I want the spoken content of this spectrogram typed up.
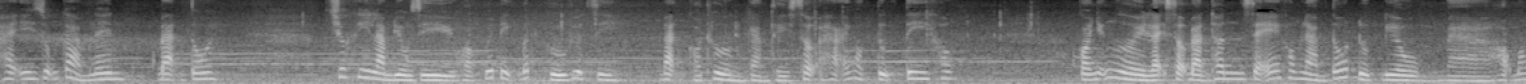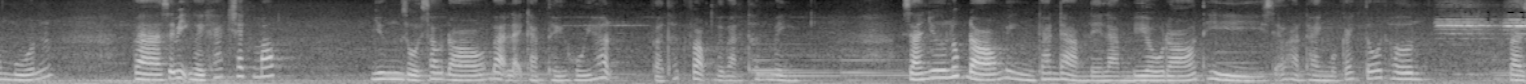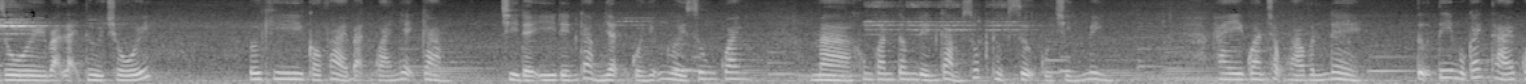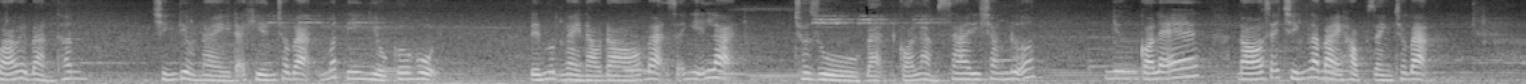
hãy dũng cảm lên, bạn tôi. Trước khi làm điều gì hoặc quyết định bất cứ việc gì, bạn có thường cảm thấy sợ hãi hoặc tự ti không? Có những người lại sợ bản thân sẽ không làm tốt được điều mà họ mong muốn và sẽ bị người khác trách móc. Nhưng rồi sau đó, bạn lại cảm thấy hối hận và thất vọng về bản thân mình. Giá như lúc đó mình can đảm để làm điều đó thì sẽ hoàn thành một cách tốt hơn và rồi bạn lại từ chối. Đôi khi có phải bạn quá nhạy cảm, chỉ để ý đến cảm nhận của những người xung quanh, mà không quan tâm đến cảm xúc thực sự của chính mình. Hay quan trọng hóa vấn đề, tự ti một cách thái quá về bản thân. Chính điều này đã khiến cho bạn mất đi nhiều cơ hội. Đến một ngày nào đó bạn sẽ nghĩ lại, cho dù bạn có làm sai đi chăng nữa, nhưng có lẽ đó sẽ chính là bài học dành cho bạn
